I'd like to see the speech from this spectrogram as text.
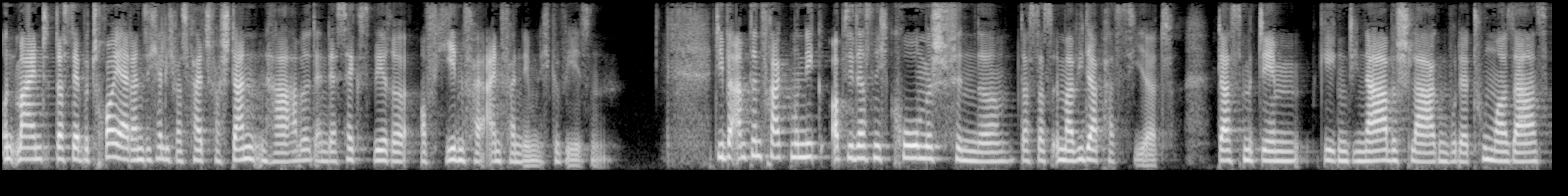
Und meint, dass der Betreuer dann sicherlich was falsch verstanden habe, denn der Sex wäre auf jeden Fall einvernehmlich gewesen. Die Beamtin fragt Monique, ob sie das nicht komisch finde, dass das immer wieder passiert. Das mit dem gegen die Narbe schlagen, wo der Tumor saß,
